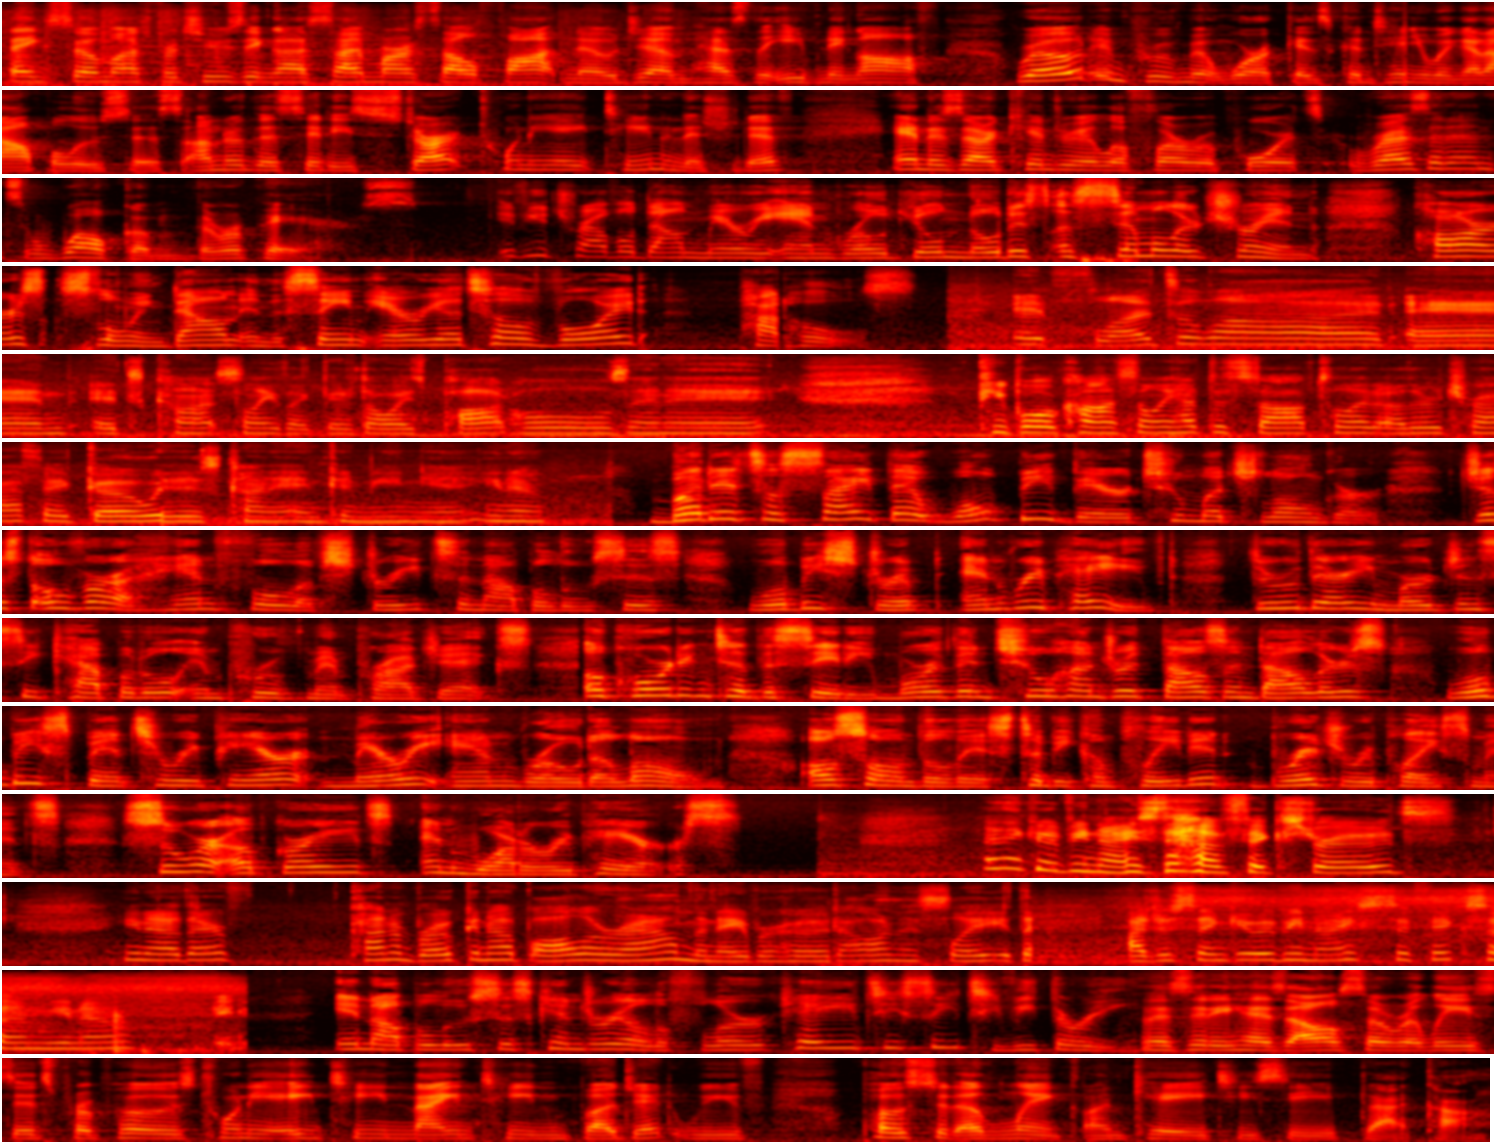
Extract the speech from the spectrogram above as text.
Thanks so much for choosing us. I'm Marcel Fontenot. Jim has the evening off. Road improvement work is continuing at Opelousas under the city's Start 2018 initiative. And as our Kendria LaFleur reports, residents welcome the repairs. If you travel down Mary Ann Road, you'll notice a similar trend. Cars slowing down in the same area to avoid potholes. It floods a lot and it's constantly like there's always potholes in it people constantly have to stop to let other traffic go. It is kind of inconvenient, you know. But it's a sight that won't be there too much longer. Just over a handful of streets in Opelousas will be stripped and repaved through their emergency capital improvement projects. According to the city, more than $200,000 will be spent to repair Mary Ann Road alone. Also on the list to be completed, bridge replacements, sewer upgrades, and water repairs. I think it would be nice to have fixed roads you know, they're kind of broken up all around the neighborhood, honestly. I just think it would be nice to fix them, you know. In Opelousas, Kendria LaFleur, KATC TV3. The city has also released its proposed 2018-19 budget. We've posted a link on KATC.com.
